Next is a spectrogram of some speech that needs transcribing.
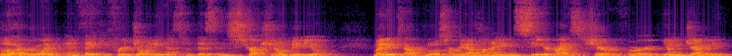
Hello everyone, and thank you for joining us with this instructional video. My name is Dr. Louis Arriaza. I am Senior Vice Chair for Youngevity.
